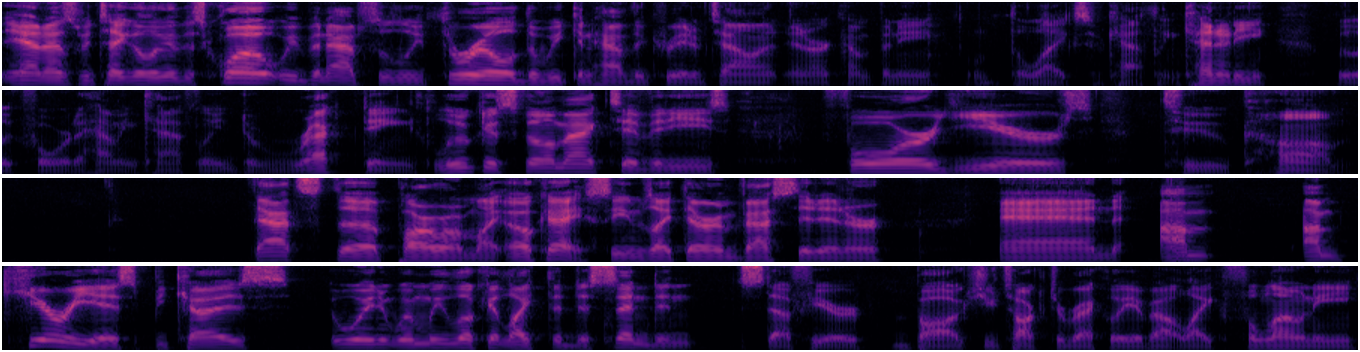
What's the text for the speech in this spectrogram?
And as we take a look at this quote, we've been absolutely thrilled that we can have the creative talent in our company, the likes of Kathleen Kennedy. We look forward to having Kathleen directing Lucasfilm activities for years to come. That's the part where I'm like, okay, seems like they're invested in her, and I'm I'm curious because when when we look at like the descendant stuff here, Bogz, you talked directly about like Filoni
